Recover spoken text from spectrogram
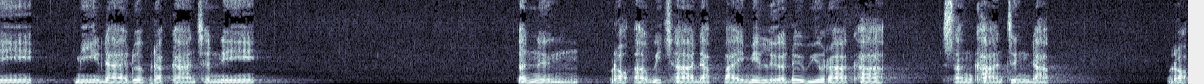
นี้ มีได้ด้วยประการชนี้อันหนึ่งเพราะอาวิชชาดับไปไม่เหลือด้วยวิราคะ สังขารจึงดับ เพราะ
